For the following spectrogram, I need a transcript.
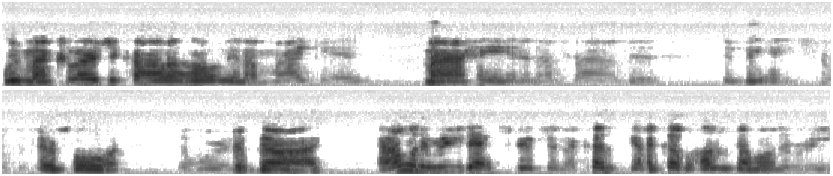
with my clergy collar on and a mic in my hand. And I'm proud to, to be a trumpeter for the word of God. I want to read that scripture, and I got a couple others I want to read.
